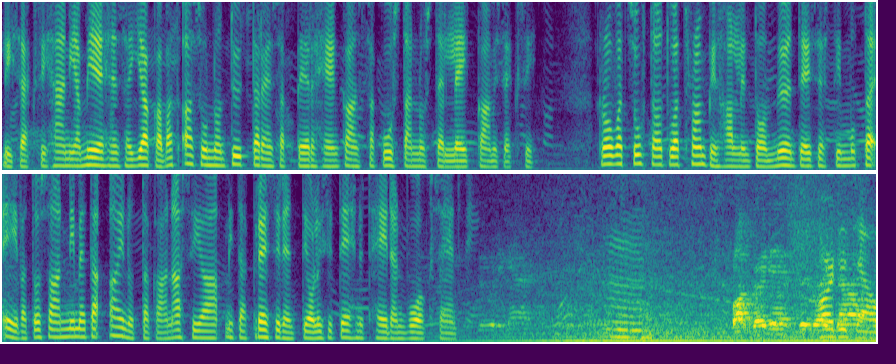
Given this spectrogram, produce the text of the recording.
Lisäksi hän ja miehensä jakavat asunnon tyttärensä perheen kanssa kustannusten leikkaamiseksi. Rouvat suhtautuvat Trumpin hallintoon myönteisesti, mutta eivät osaa nimetä ainuttakaan asiaa, mitä presidentti olisi tehnyt heidän vuokseen. Mm. Hard to tell.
